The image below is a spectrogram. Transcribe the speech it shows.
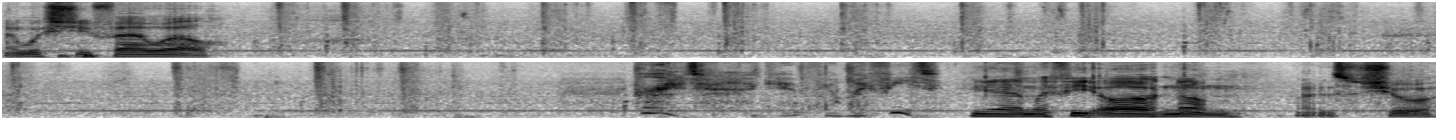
I wish you farewell. Yeah, my feet are numb, that is for sure.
